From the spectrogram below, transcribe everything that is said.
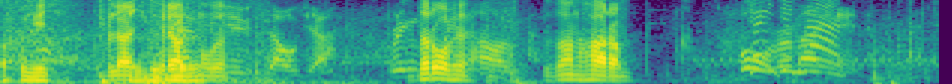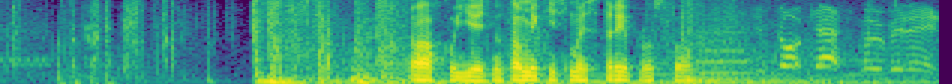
Охуєть. Блять, the Дороги. За ангаром. Охуєть, ну там якісь майстри просто. You've got gas moving in.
